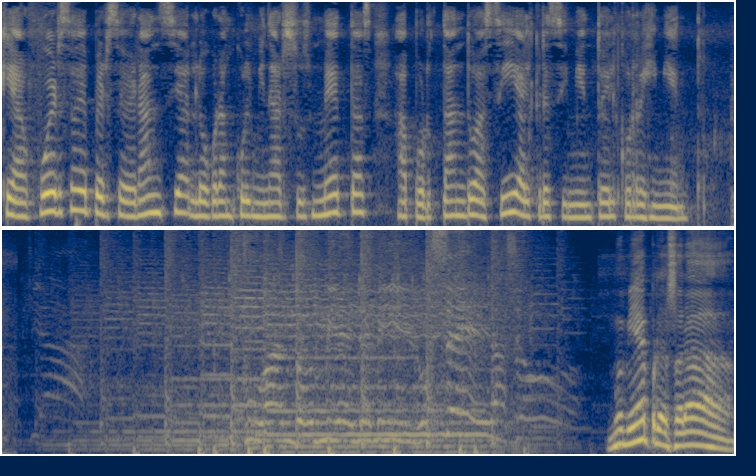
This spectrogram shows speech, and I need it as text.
que a fuerza de perseverancia logran culminar sus metas, aportando así al crecimiento del corregimiento. Muy bien, profesora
